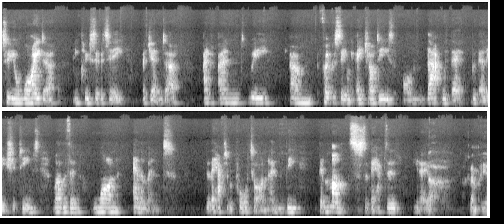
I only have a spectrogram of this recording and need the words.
to your wider inclusivity agenda, and and really um, focusing HRDs on that with their with their leadership teams rather than one element that they have to report on and the the months that they have to you know can, yeah.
